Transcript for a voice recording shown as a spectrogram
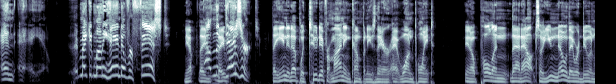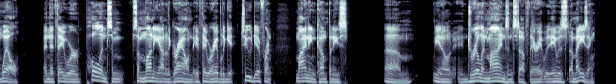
and uh, they're making money hand over fist Yep. They out in the they, desert. they ended up with two different mining companies there at one point, you know, pulling that out. So you know they were doing well and that they were pulling some some money out of the ground if they were able to get two different mining companies um you know drilling mines and stuff there it was it was amazing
